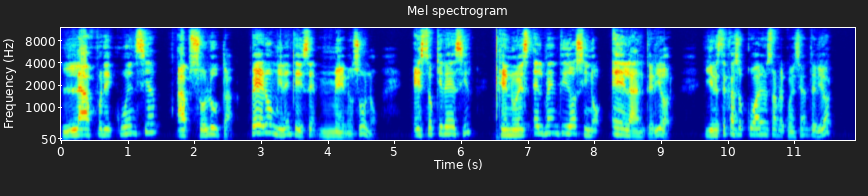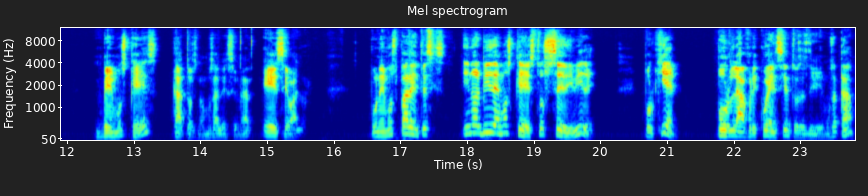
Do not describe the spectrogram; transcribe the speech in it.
la frecuencia absoluta. Pero miren que dice menos 1. Esto quiere decir que no es el 22, sino el anterior. Y en este caso, ¿cuál es nuestra frecuencia anterior? Vemos que es 14. Vamos a seleccionar ese valor. Ponemos paréntesis y no olvidemos que esto se divide. ¿Por quién? Por la frecuencia, entonces dividimos acá,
